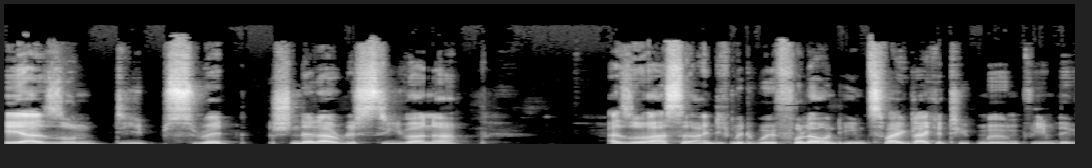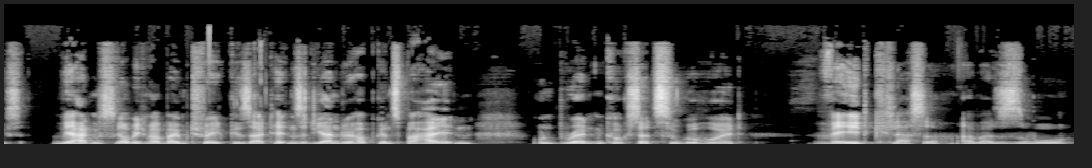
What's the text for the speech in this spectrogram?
eher so ein Deep Threat schneller Receiver, ne? Also hast du eigentlich mit Will Fuller und ihm zwei gleiche Typen irgendwie im Dings. Wir hatten es, glaube ich, mal beim Trade gesagt. Hätten sie die Andre Hopkins behalten und Brandon Cooks dazugeholt, Weltklasse. Aber so.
